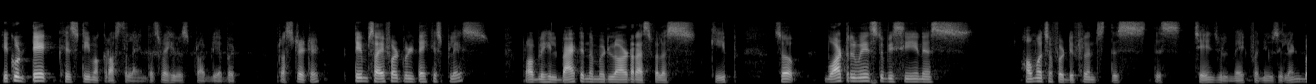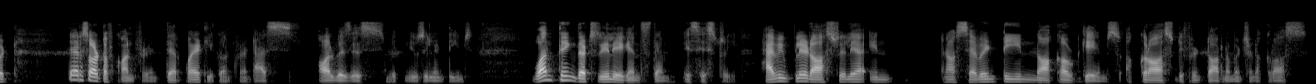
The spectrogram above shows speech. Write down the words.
He couldn't take his team across the line. That's why he was probably a bit frustrated. Tim Seifert will take his place. Probably he'll bat in the middle order as well as keep. So what remains to be seen is how much of a difference this this change will make for New Zealand. But they're sort of confident. They're quietly confident, as always is with New Zealand teams. One thing that's really against them is history. Having played Australia in know 17 knockout games across different tournaments and across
